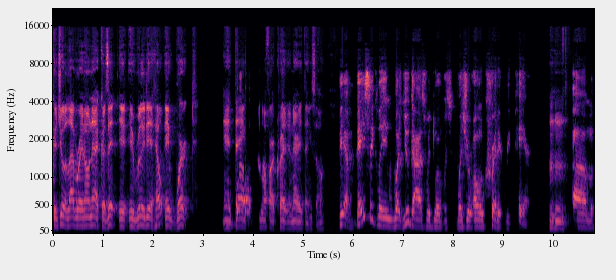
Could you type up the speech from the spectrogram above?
could you elaborate on that? Because it, it it really did help. It worked, and things Well- off our credit and everything. So. Yeah. Basically, what you guys were doing was was your own credit repair. mhm. Um,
